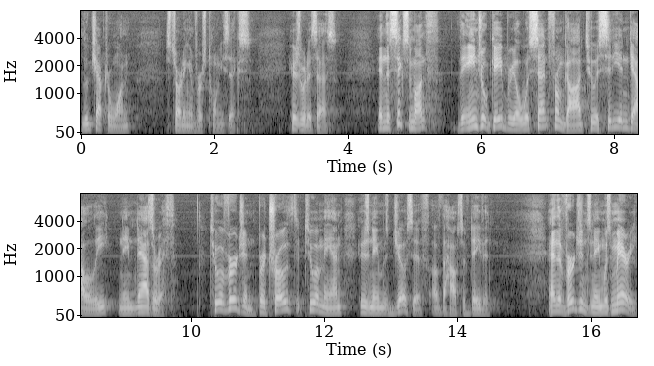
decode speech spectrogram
Luke chapter 1, starting in verse 26. Here's what it says In the sixth month, the angel Gabriel was sent from God to a city in Galilee named Nazareth, to a virgin betrothed to a man whose name was Joseph of the house of David. And the virgin's name was Mary.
